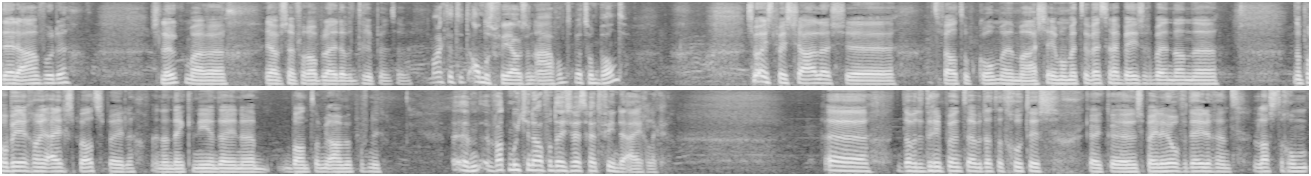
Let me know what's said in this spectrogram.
derde aanvoerder. is leuk, maar uh, ja, we zijn vooral blij dat we drie punten hebben. Maakt het het anders voor jou zo'n avond met zo'n band? Het is wel iets speciaals als je het veld opkomt. Maar als je eenmaal met de wedstrijd bezig bent, dan, uh, dan probeer je gewoon je eigen spel te spelen. En dan denk je niet dat je een band om je arm hebt of niet. Uh, wat moet je nou van deze wedstrijd vinden eigenlijk? Uh, dat we de drie punten hebben, dat dat goed is. Kijk, uh, we spelen heel verdedigend. Lastig om,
